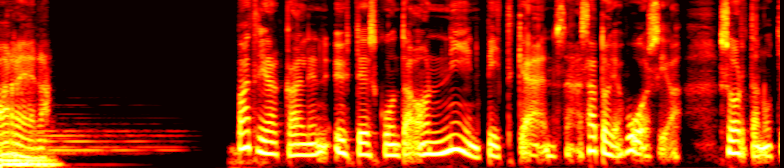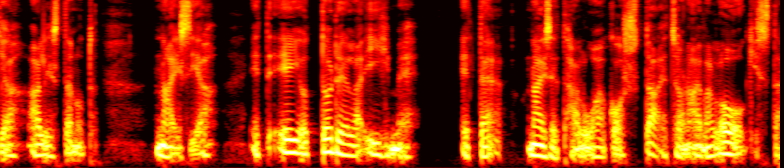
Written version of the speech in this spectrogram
Areena. Patriarkaalinen yhteiskunta on niin pitkään, satoja vuosia, sortanut ja alistanut naisia, että ei ole todella ihme, että naiset haluaa kostaa, että se on aivan loogista.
